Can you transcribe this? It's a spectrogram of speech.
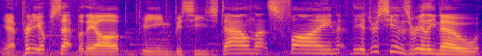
Yeah, pretty upset, but they are being besieged down. That's fine. The Odrysians really know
